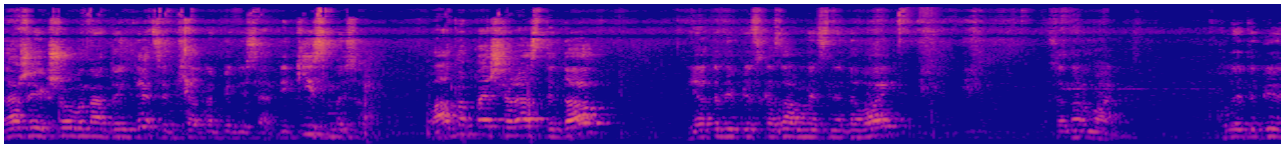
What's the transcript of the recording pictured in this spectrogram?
Навіть якщо вона дойде, це 50 на 50. Який смисл? Ладно, перший раз ти дав, я тобі підсказав, миць не давай, це нормально. Коли тобі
